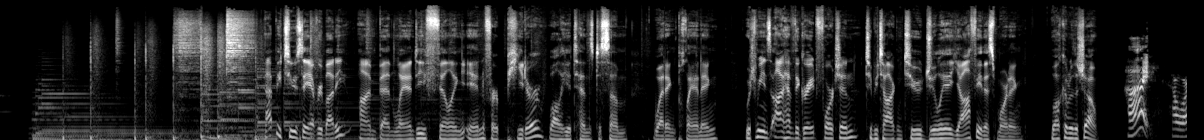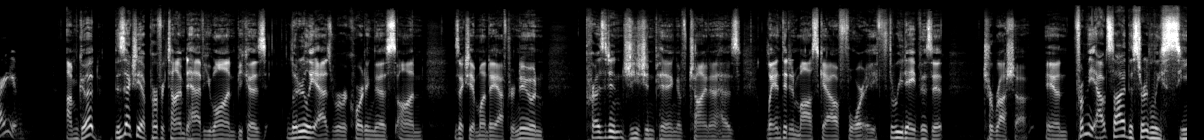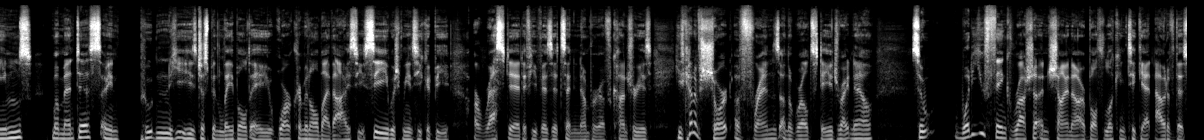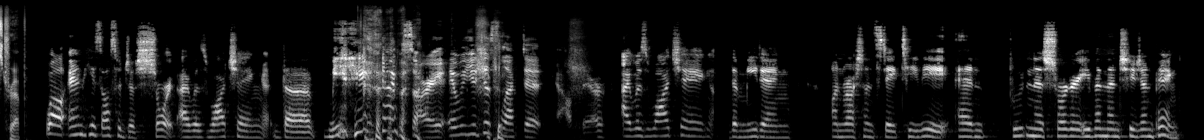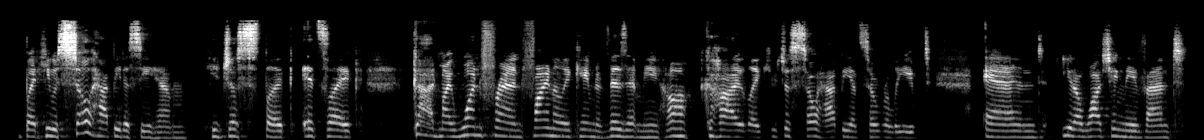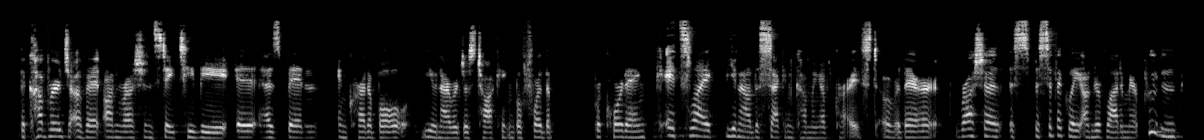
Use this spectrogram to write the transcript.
Happy Tuesday, everybody. I'm Ben Landy, filling in for Peter while he attends to some wedding planning, which means I have the great fortune to be talking to Julia Ioffe this morning. Welcome to the show. Hi, how are you? I'm good. This is actually a perfect time to have you on because literally as we're recording this on, it's actually a Monday afternoon, President Xi Jinping of China has landed in Moscow for a three day visit to Russia. And from the outside, this certainly seems momentous. I mean, Putin, he's just been labeled a war criminal by the ICC, which means he could be arrested if he visits any number of countries. He's kind of short of friends on the world stage right now. So, what do you think Russia and China are both looking to get out of this trip? Well, and he's also just short. I was watching the meeting. I'm sorry. It, you just left it out there. I was watching the meeting on Russian state TV, and Putin is shorter even than Xi Jinping but he was so happy to see him. He just like it's like God, my one friend finally came to visit me. Oh God, like he was just so happy and so relieved. And you know, watching the event, the coverage of it on Russian state TV, it has been incredible. You and I were just talking before the recording. It's like, you know, the second coming of Christ over there. Russia, specifically under Vladimir Putin,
